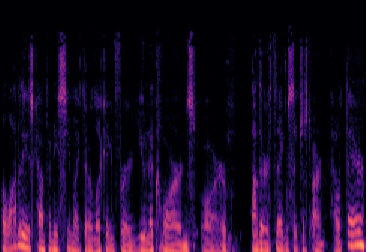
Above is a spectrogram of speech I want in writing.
a lot of these companies seem like they're looking for unicorns or other things that just aren't out there.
